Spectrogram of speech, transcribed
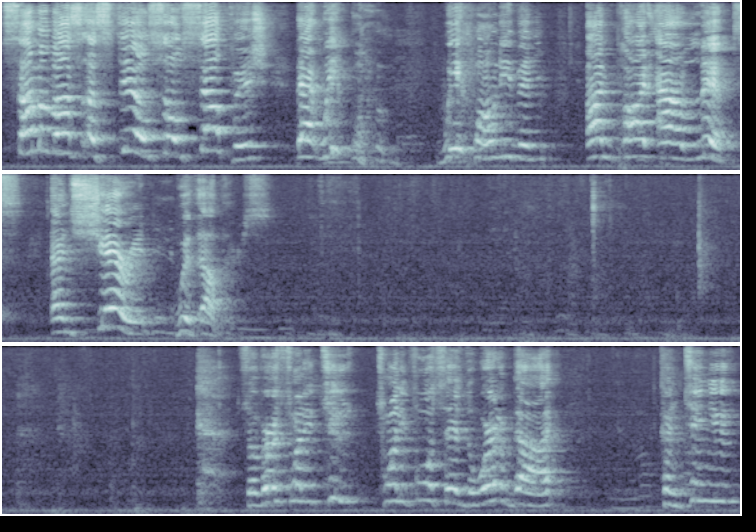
some of us are still so selfish that we, we won't even unpart our lips and share it with others. So verse 22, 24 says, the word of God continued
